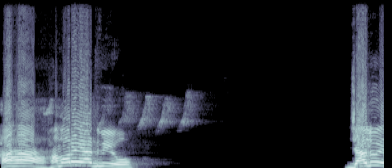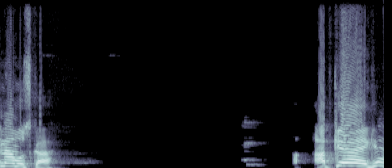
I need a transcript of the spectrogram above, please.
हाँ हाँ हमारा ही आदमी हो जालू है नाम उसका। आप क्या है क्या?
